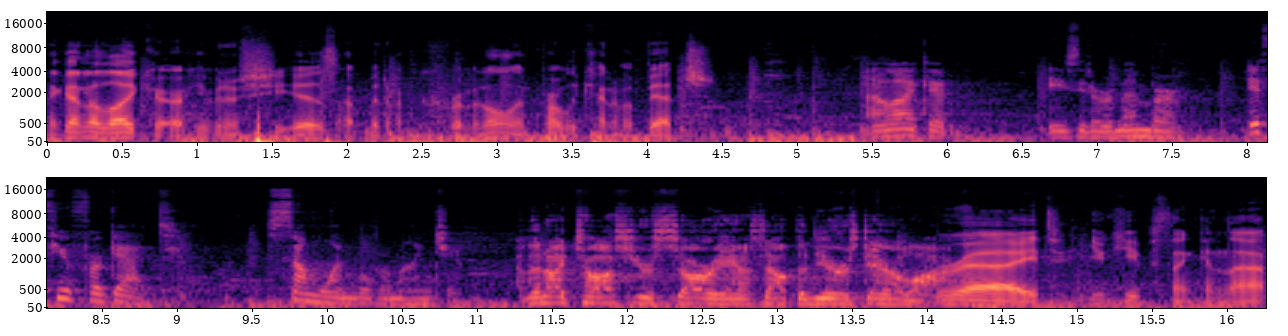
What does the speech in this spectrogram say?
I kinda like her, even if she is a bit of a criminal and probably kind of a bitch. I like it. Easy to remember. If you forget, someone will remind you. And then I toss your sorry ass out the nearest airlock. Right, you keep thinking that.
